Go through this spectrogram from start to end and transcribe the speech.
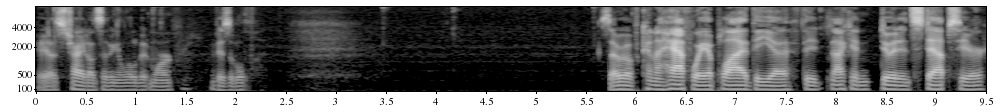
Here, let's try it on something a little bit more visible. So I've kind of halfway applied the, uh, the, I can do it in steps here.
